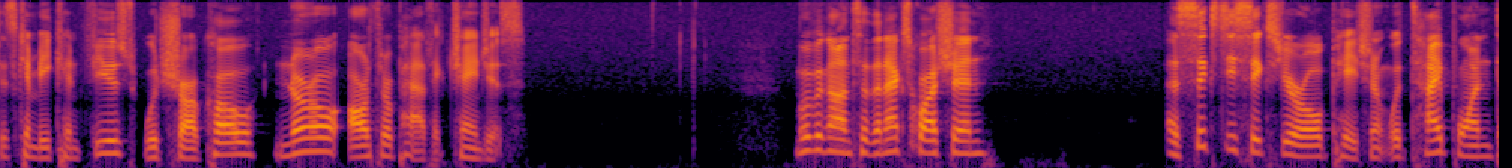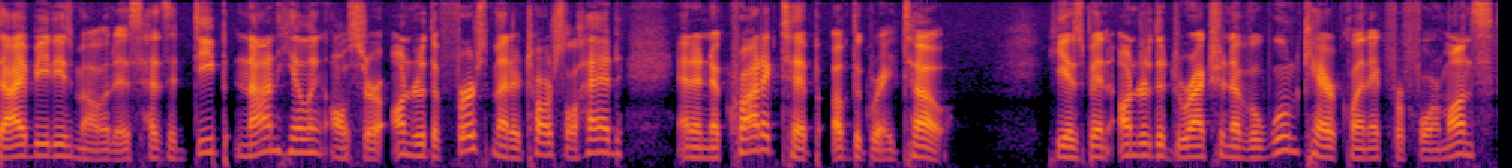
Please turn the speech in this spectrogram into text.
this can be confused with Charcot neuroarthropathic changes. Moving on to the next question. A 66 year old patient with type 1 diabetes mellitus has a deep, non healing ulcer under the first metatarsal head and a necrotic tip of the great toe. He has been under the direction of a wound care clinic for four months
